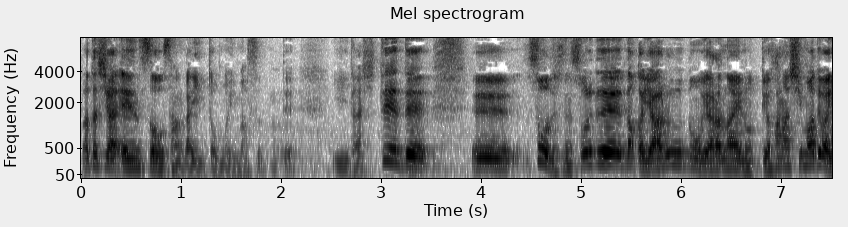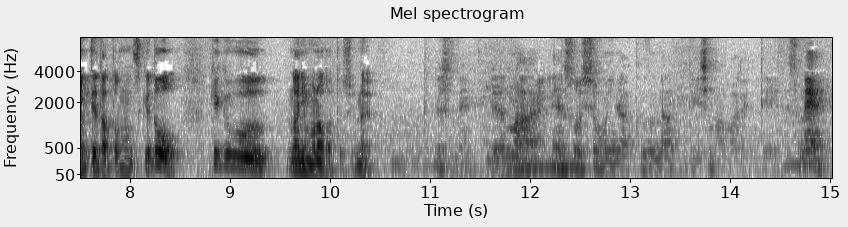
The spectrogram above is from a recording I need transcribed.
私は演奏さんがいいと思いますって言い出してで、えーそうですね。それでなんかやるのやらないのっていう話までは言ってたと思うんですけど結局何もなかったですよね。ですね。でまあ演奏師匠もいなくなってしまわれてですね。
